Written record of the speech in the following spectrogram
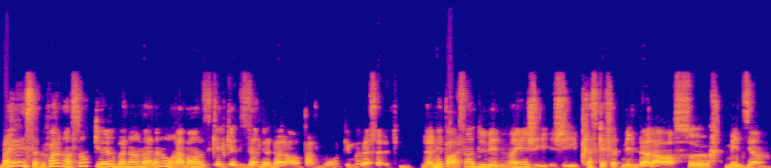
ben ça peut faire en sorte que, bon an, mal an, on ramasse quelques dizaines de dollars par mois. Puis moi, ben, l'année passée, en 2020, j'ai presque fait 1000 dollars sur Medium.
